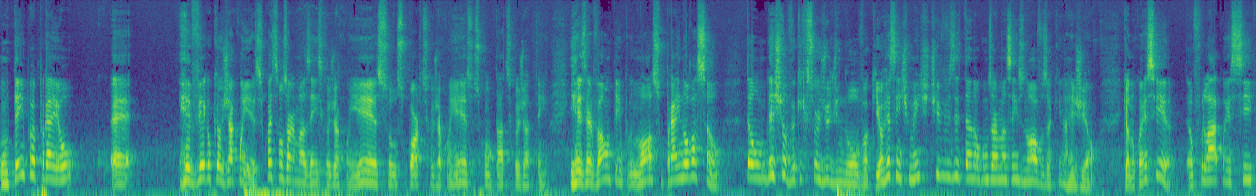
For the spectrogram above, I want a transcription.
Um tempo é para eu é, rever o que eu já conheço. Quais são os armazéns que eu já conheço, os portos que eu já conheço, os contatos que eu já tenho. E reservar um tempo nosso para inovação. Então, deixa eu ver o que, que surgiu de novo aqui. Eu recentemente estive visitando alguns armazéns novos aqui na região, que eu não conhecia. Então, eu fui lá, conheci.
